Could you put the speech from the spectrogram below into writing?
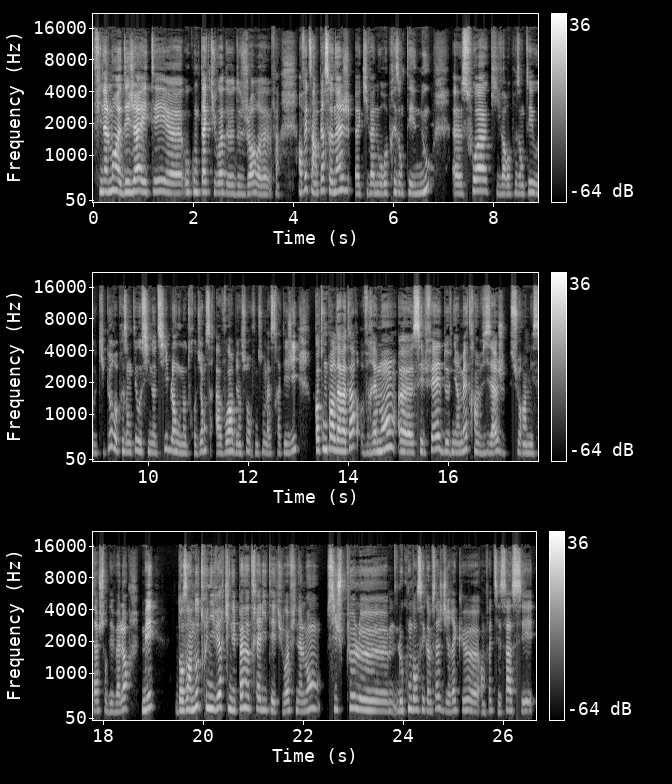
finalement a déjà été euh, au contact, tu vois, de, ce genre. Euh, enfin, en fait, c'est un personnage euh, qui va nous représenter nous, soit qui va représenter ou qui peut représenter aussi notre cible hein, ou notre audience, à voir bien sûr en fonction de la stratégie. Quand on parle d'avatar, vraiment, c'est le fait de venir mettre un visage sur un message, sur des valeurs, mais dans un autre univers qui n'est pas notre réalité, tu vois. Finalement, si je peux le, le condenser comme ça, je dirais que en fait c'est ça, c'est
